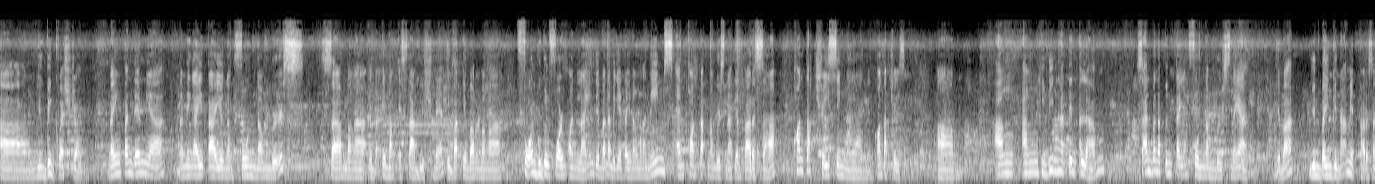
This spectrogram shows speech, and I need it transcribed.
um, yung big question. Ngayong pandemya, namingay tayo ng phone numbers sa mga iba, ibang establishment, iba't ibang mga form, Google form online, di ba? Nabigay tayo ng mga names and contact numbers natin para sa contact tracing na yan. Contact tracing. Um, ang, ang hindi natin alam, saan ba napunta yung phone numbers na yan? Di ba? Yun ba yung ginamit para sa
